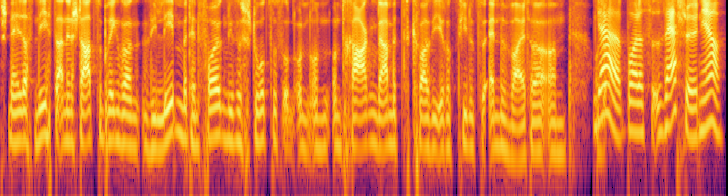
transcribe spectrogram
schnell das nächste an den Start zu bringen, sondern sie leben mit den Folgen dieses Sturzes und, und, und, und tragen damit quasi ihre Ziele zu Ende weiter. Ähm, und Ja, boah, das ist sehr schön, ja.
